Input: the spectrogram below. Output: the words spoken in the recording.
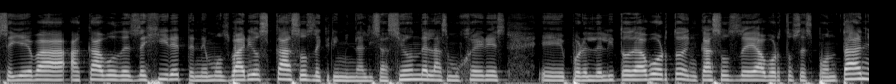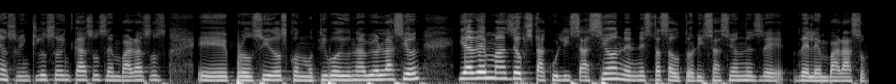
se lleva a cabo desde Gire tenemos varios casos de criminalización de las mujeres eh, por el delito de aborto, en casos de abortos espontáneos o incluso en casos de embarazos eh, producidos con motivo de una violación y además de obstaculización en estas autorizaciones del embarazo.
